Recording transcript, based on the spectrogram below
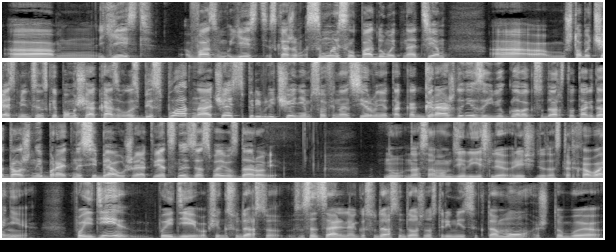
э, есть, воз, есть, скажем, смысл подумать над тем, чтобы часть медицинской помощи оказывалась бесплатно, а часть с привлечением софинансирования, так как граждане, заявил глава государства, тогда должны брать на себя уже ответственность за свое здоровье. Ну, на самом деле, если речь идет о страховании, по идее, по идее, вообще государство, социальное государство должно стремиться к тому, чтобы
